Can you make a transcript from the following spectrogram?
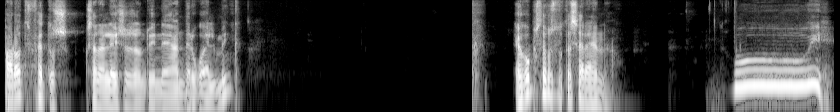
παρότι φέτος ξαναλέω η σεζόν του είναι underwhelming. Εγώ πιστεύω στο 4-1. Ουι.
